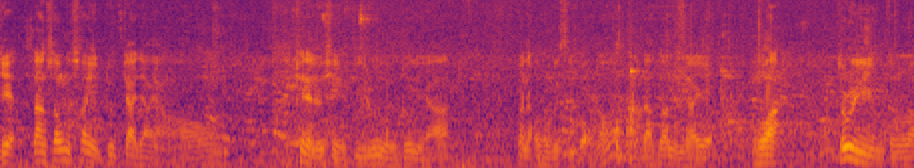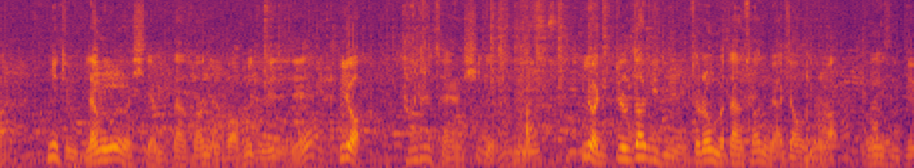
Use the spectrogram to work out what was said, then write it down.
ရဲ့တန်ဆွမ်းမှုဆွမ်းရည်တို့ပြကြရအောင်ဖြစ်နေလို့ရှိရင်ပြည်သူလူထုတို့ရာဘယ်နဲ့ advocacy ပေါ့နော်မတန်ဆွမ်းသူများရဲ့ဘဝတို့တွေကိုကျွန်တော်တို့ကမြင့်တူလမ်းမလို့ရှိတယ်မတန်ဆွမ်းသူပေါ့မြင့်တူလေးတွေပြီးတော့ထားထဆိုင်ရာရှိတဲ့လူတွေပြီးတော့ပြည်တော်ပြည်သူတွေကျွန်တော်တို့မတန်ဆွမ်းသူများအကြောင်းကိုကျွန်တော်က advocacy ပေး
